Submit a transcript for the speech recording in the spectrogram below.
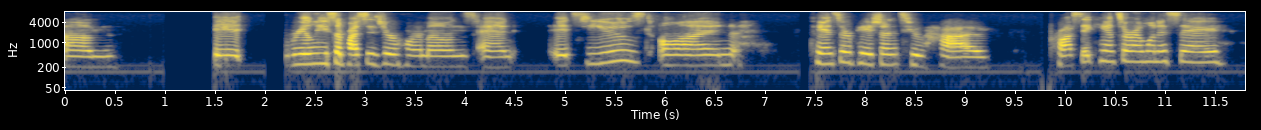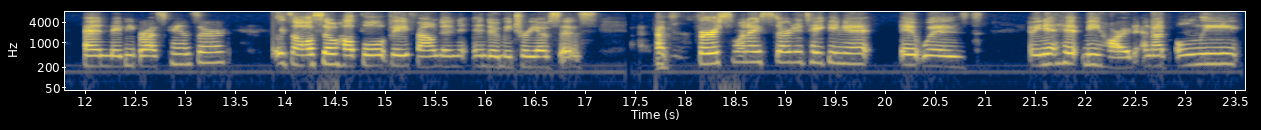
um, it really suppresses your hormones, and it's used on cancer patients who have prostate cancer, I want to say, and maybe breast cancer. It's also helpful. They found an endometriosis. At first, when I started taking it, it was, I mean, it hit me hard. And I've only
